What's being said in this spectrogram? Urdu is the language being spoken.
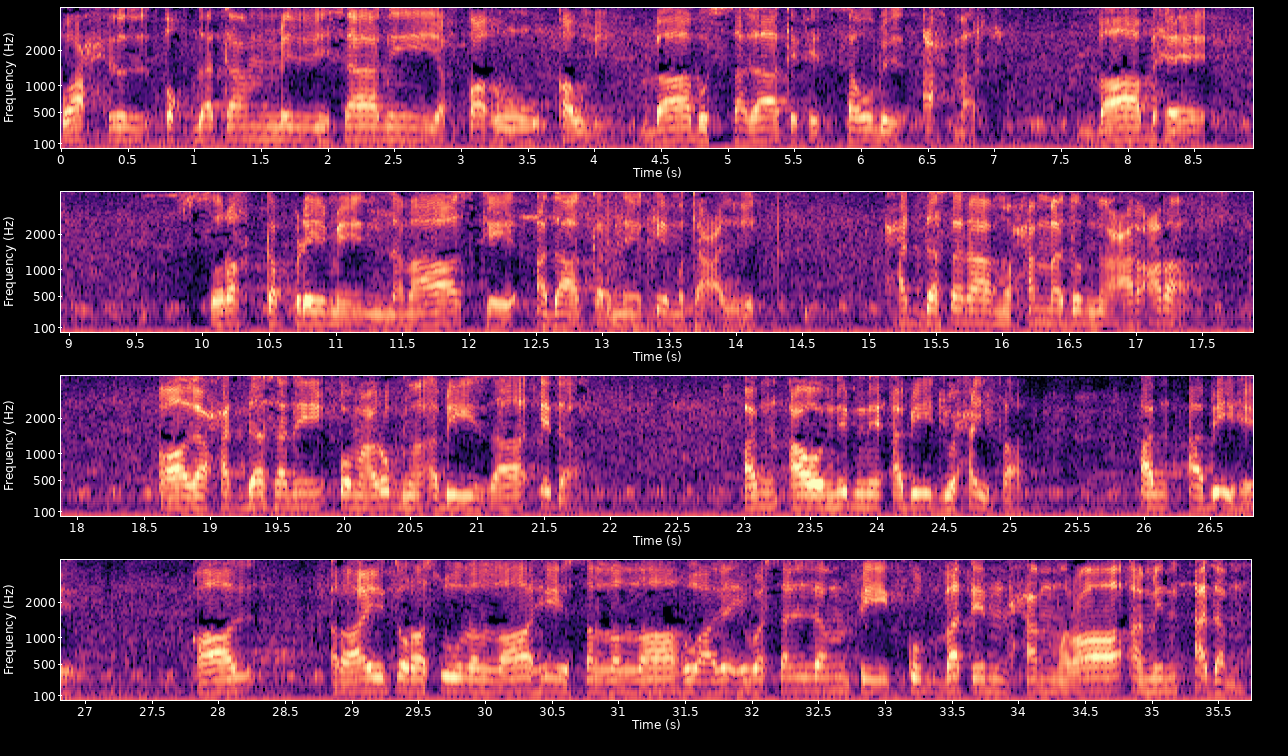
واحلل عقدة من لساني يفقه قولي. باب الصلاة في الثوب الأحمر. باب ہے سرخ کپڑے میں نماز کے ادا کرنے کے متعلق. حدثنا محمد بن عرعرہ. قال حدثني عمر بن أبي زائدة عن عون بن أبي جحيفة عن أبيه. قال رأيت رسول الله صلى الله عليه وسلم في كبة حمراء من أدم.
